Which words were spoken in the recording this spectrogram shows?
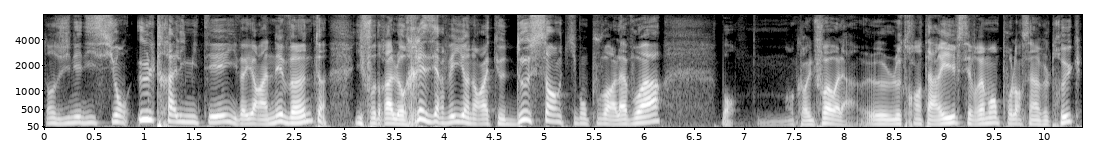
dans une édition ultra limitée. Il va y avoir un event, il faudra le réserver, il n'y en aura que 200 qui vont pouvoir l'avoir. Bon, encore une fois, voilà, le, 30 arrive, c'est vraiment pour lancer un peu le truc.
